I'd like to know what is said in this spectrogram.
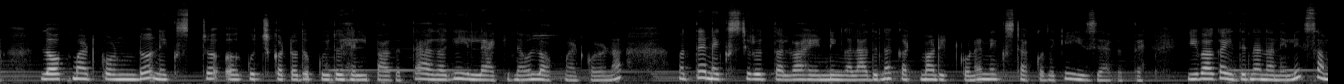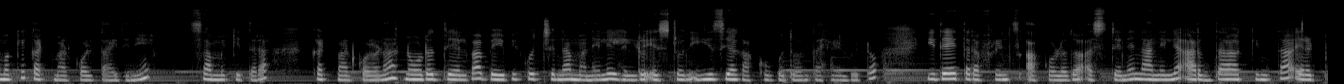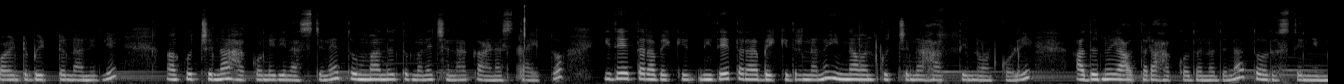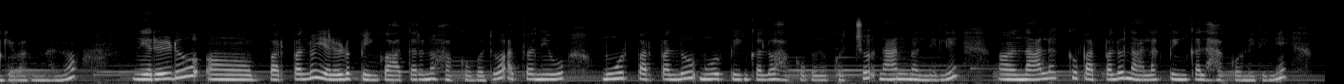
ಲಾಕ್ ಮಾಡಿಕೊಂಡು ನೆಕ್ಸ್ಟ್ ಕುಚ್ಚು ಕಟ್ಟೋದಕ್ಕೂ ಇದು ಹೆಲ್ಪ್ ಆಗುತ್ತೆ. ಹಾಗಾಗಿ ಇಲ್ಲೇ ಹಾಕಿ ನಾವು ಲಾಕ್ ಮಾಡ್ಕೊಳ್ಳೋಣ. ಮತ್ತು ನೆಕ್ಸ್ಟ್ ಇರುತ್ತಲ್ವ ಹೆಂಡಿಂಗಲ್ಲ ಅದನ್ನು ಕಟ್ ಮಾಡಿ ಇಟ್ಕೊಂಡ್ರೆ ನೆಕ್ಸ್ಟ್ ಹಾಕೋದಕ್ಕೆ ಈಸಿ ಆಗುತ್ತೆ. ಇವಾಗ ಇದನ್ನು ನಾನಿಲ್ಲಿ ಸಮಕ್ಕೆ ಕಟ್ ಮಾಡ್ಕೊಳ್ತಾ ಇದ್ದೀನಿ. ಸಮಕ್ಕೆ ಥರ ಕಟ್ ಮಾಡ್ಕೊಳ್ಳೋಣ. ನೋಡಿದ್ರಿ ಅಲ್ವಾ ಬೇಬಿ ಕುಚ್ಚನ್ನು ಮನೇಲಿ ಎಲ್ಲರೂ ಎಷ್ಟೊಂದು ಈಸಿಯಾಗಿ ಹಾಕ್ಕೋಬೋದು ಅಂತ ಹೇಳಿಬಿಟ್ಟು ಇದೇ ಥರ ಫ್ರೆಂಡ್ಸ್ ಹಾಕ್ಕೊಳ್ಳೋದು ಅಷ್ಟೇ ನಾನಿಲ್ಲಿ ಅರ್ಧಕ್ಕಿಂತ ಎರಡು ಪಾಯಿಂಟ್ ಬಿಟ್ಟು ನಾನಿಲ್ಲಿ ಕುಚ್ಚನ್ನು ಹಾಕ್ಕೊಂಡಿದ್ದೀನಿ ಅಷ್ಟೇ ತುಂಬ ಅಂದರೆ ತುಂಬಾ ಚೆನ್ನಾಗಿ ಕಾಣಿಸ್ತಾ ಇತ್ತು. ಇದೇ ಥರ ಬೇಕಿದ್ ಇದೇ ಥರ ಬೇಕಿದ್ರೆ ನಾನು ಇನ್ನೂ ಒಂದು ಕುಚ್ಚನ್ನು ಹಾಕ್ತೀನಿ ನೋಡ್ಕೊಳ್ಳಿ. ಅದನ್ನು ಯಾವ ಥರ ಹಾಕೋದು ಅನ್ನೋದನ್ನು ತೋರಿಸ್ತೀನಿ ನಿಮಗೆ ಇವಾಗ ನಾನು. ಎರಡು ಪರ್ಪಲ್ಲು, ಎರಡು ಪಿಂಕು ಆ ಥರನೂ ಹಾಕ್ಕೋಬೋದು. ಅಥವಾ ನೀವು ಮೂರು ಪರ್ಪಲ್ಲು, ಮೂರು ಪಿಂಕಲ್ಲು ಹಾಕ್ಕೋಬೋದು ಕೊಚ್ಚು. ನಾನು ಬಂದಿಲ್ಲಿ ನಾಲ್ಕು ಪರ್ಪಲ್ಲು, ನಾಲ್ಕು ಪಿಂಕಲ್ಲಿ ಹಾಕ್ಕೊಂಡಿದ್ದೀನಿ.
